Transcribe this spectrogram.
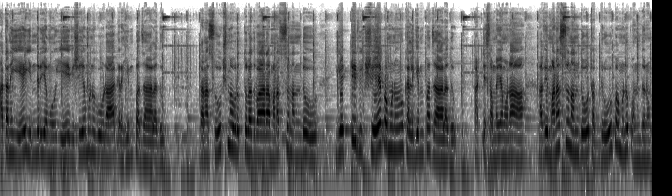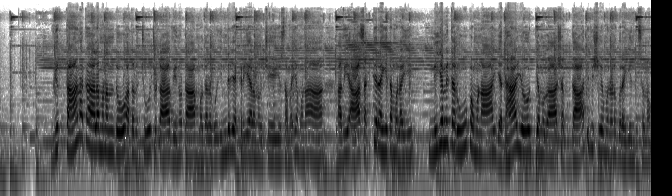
అతని ఏ ఇంద్రియము ఏ విషయమును కూడా గ్రహింపజాలదు. తన సూక్ష్మ వృత్తుల ద్వారా మనస్సునందు ఎట్టి విక్షేపమును కలిగింపజాలదు. అట్టి సమయమున అవి మనస్సునందు తద్రూపమును పొందును. వ్యుత్న కాలమునందు అతడు చూచుట వినుట మొదలగు ఇంద్రియ క్రియలను చేయు సమయమున అవి ఆసక్తిరహితములై నియమిత రూపమున యథాయోగ్యముగా శబ్దాది విషయములను గ్రహించును.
